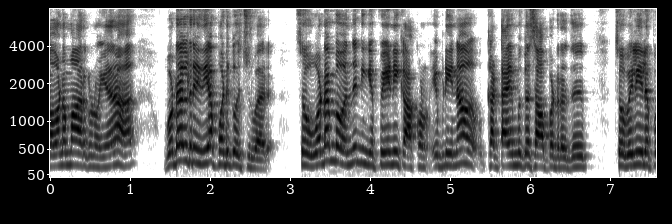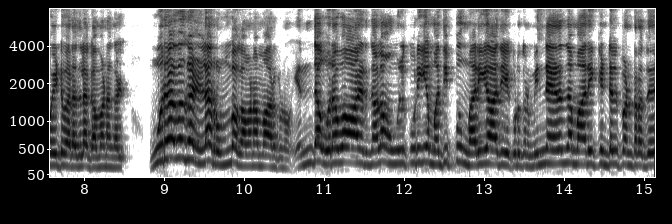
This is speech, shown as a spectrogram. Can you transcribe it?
கவனமாக இருக்கணும். ஏன்னா உடல் ரீதியாக படுக்க வச்சுருவார். ஸோ உடம்ப வந்து நீங்கள் பேணி காக்கணும். எப்படின்னா க டைமுக்கு சாப்பிட்றது ஸோ வெளியில் போயிட்டு வர்றதுல கவனங்கள். உறவுகளில் ரொம்ப கவனமாக இருக்கணும். எந்த உறவாக இருந்தாலும் அவங்களுக்குரிய மதிப்பு மரியாதையை கொடுக்கணும். முன்ன இருந்த மாதிரி கிண்டல் பண்ணுறது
